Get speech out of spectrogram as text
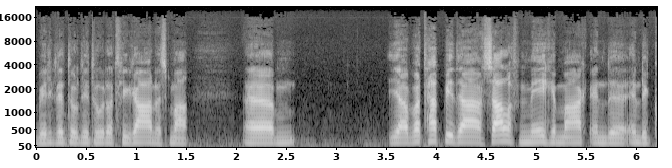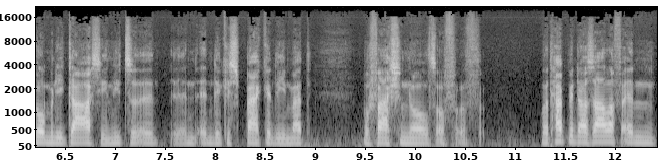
weet ik natuurlijk niet hoe dat gegaan is. Maar um, ja, wat heb je daar zelf meegemaakt in de, in de communicatie? Niet in, in de gesprekken die met professionals of, of, wat heb je daar zelf in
